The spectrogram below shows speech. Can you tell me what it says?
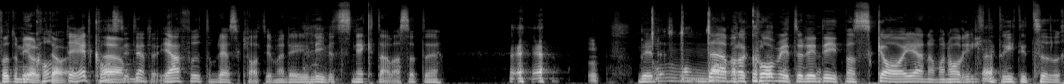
Förutom Det är, mjölk då. det är rätt konstigt Ehm, egentligen. Ja, förutom det såklart. Men det är ju livets nektar va, så att det... Det är där man har kommit och det är dit man ska igen om man har riktigt, riktigt tur.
